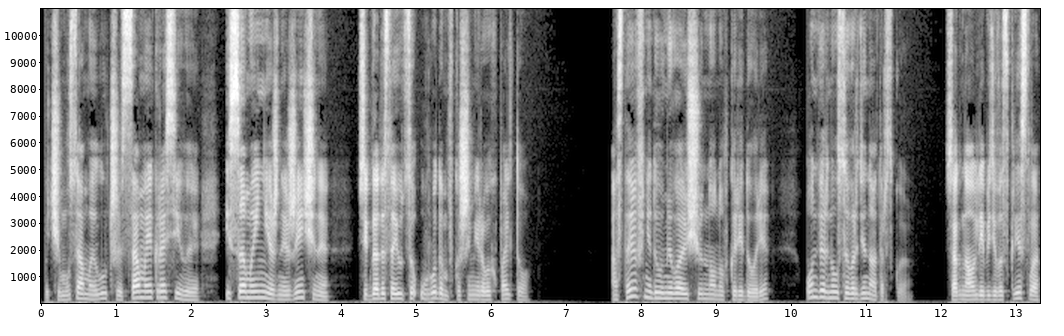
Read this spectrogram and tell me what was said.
Почему самые лучшие, самые красивые и самые нежные женщины всегда достаются уродам в кашемировых пальто? Оставив недоумевающую Нону в коридоре, он вернулся в ординаторскую, согнал Лебедева с кресла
